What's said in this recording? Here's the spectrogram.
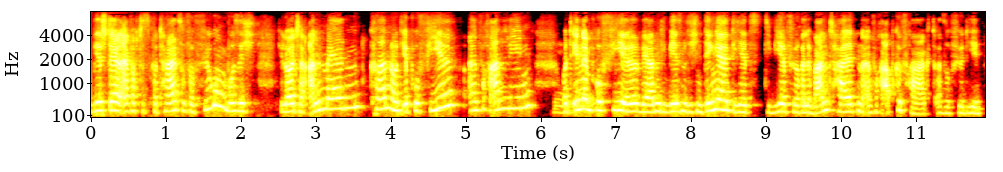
wir stellen einfach das Portal zur Verfügung, wo sich die Leute anmelden können und ihr Profil einfach anlegen. Mhm. Und in dem Profil werden die wesentlichen Dinge, die jetzt, die wir für relevant halten, einfach abgefragt. Also für die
